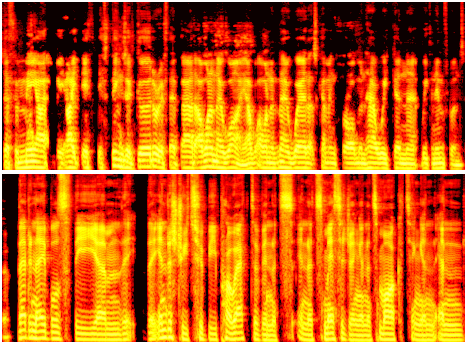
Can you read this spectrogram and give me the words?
So for me, I, I if, if things are good or if they're bad, I want to know why. I, I want to know where that's coming from and how we can uh, we can influence it. That enables the um, the the industry to be proactive in its in its messaging and its marketing and and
